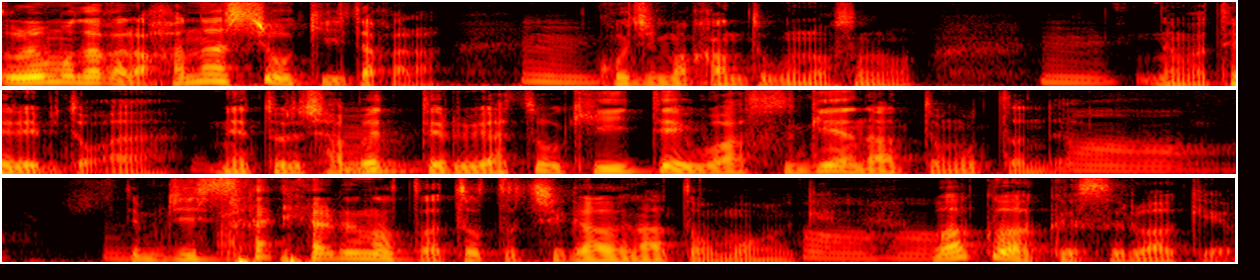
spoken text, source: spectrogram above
俺もだから話を聞いたからうん。小島監督のそのうん。なんかテレビとかネットで喋ってるやつを聞いて、うわすげえなって思ったんだよ。でも実際やるのとはちょっと違うなと思うわけ。ワクワクするわけよ。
